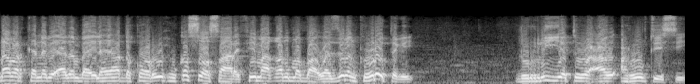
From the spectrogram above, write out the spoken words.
Dhabarka nabi aadan baa ilaahay hadda ka hor wuxuu ka soo saaray fii maa qad madaa waa zamankii hore tegay duriyatahu caruurtiisii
